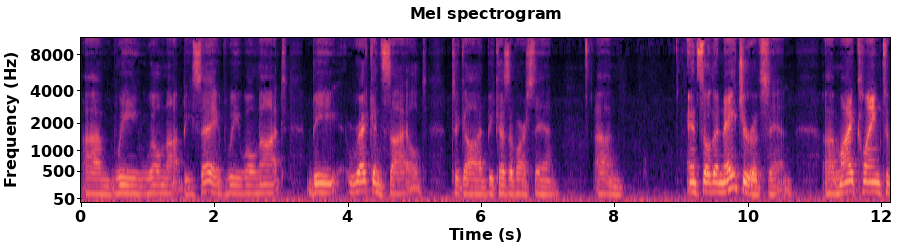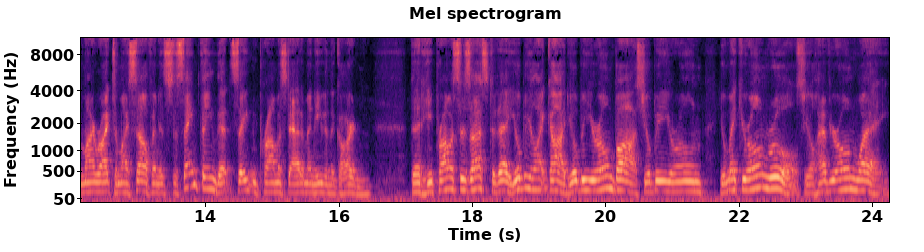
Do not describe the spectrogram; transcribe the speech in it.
um, we will not be saved. We will not be reconciled to God because of our sin. Um, and so, the nature of sin, uh, my claim to my right to myself, and it's the same thing that Satan promised Adam and Eve in the garden that he promises us today. You'll be like God. You'll be your own boss. You'll be your own, you'll make your own rules. You'll have your own way.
